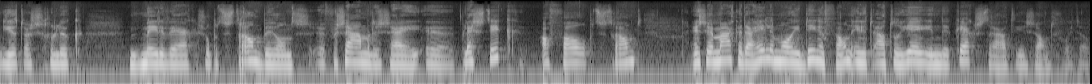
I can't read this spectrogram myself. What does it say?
Juttersgeluk. Medewerkers op het strand bij ons eh, verzamelen zij eh, plastic, afval op het strand. En zij maken daar hele mooie dingen van in het atelier in de Kerkstraat in Zandvoort ook.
